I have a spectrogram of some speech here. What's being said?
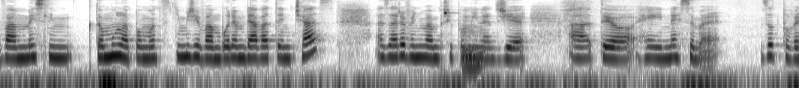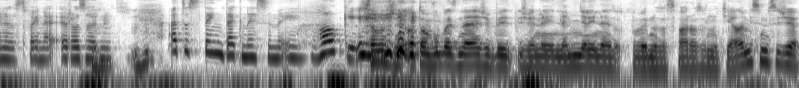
vám, myslím, k tomuhle pomoct tím, že vám budeme dávat ten čas a zároveň vám připomínat, mm. že ty jo, hej, neseme zodpovědnost za svoje rozhodnutí. Mm-hmm. A to stejně tak neseme i holky. Samozřejmě o tom vůbec ne, že by ženy neměly nést odpovědnost za svá rozhodnutí, ale myslím si, že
